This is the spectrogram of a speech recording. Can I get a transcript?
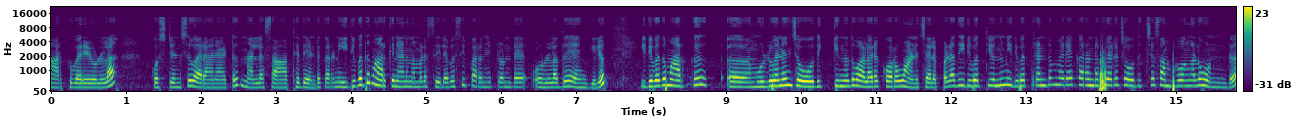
മാർക്ക് വരെയുള്ള ക്വസ്റ്റ്യൻസ് വരാനായിട്ട് നല്ല സാധ്യതയുണ്ട്. കാരണം ഇരുപത് മാർക്കിനാണ് നമ്മുടെ സിലബസിൽ പറഞ്ഞിട്ടുണ്ട് ഉള്ളത് എങ്കിലും ഇരുപത് മാർക്ക് മുഴുവനും ചോദിക്കുന്നത് വളരെ കുറവാണ്. ചിലപ്പോഴത് ഇരുപത്തിയൊന്നും ഇരുപത്തിരണ്ടും വരെ കറണ്ട് അഫെയർ ചോദിച്ച സംഭവങ്ങളും ഉണ്ട്.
